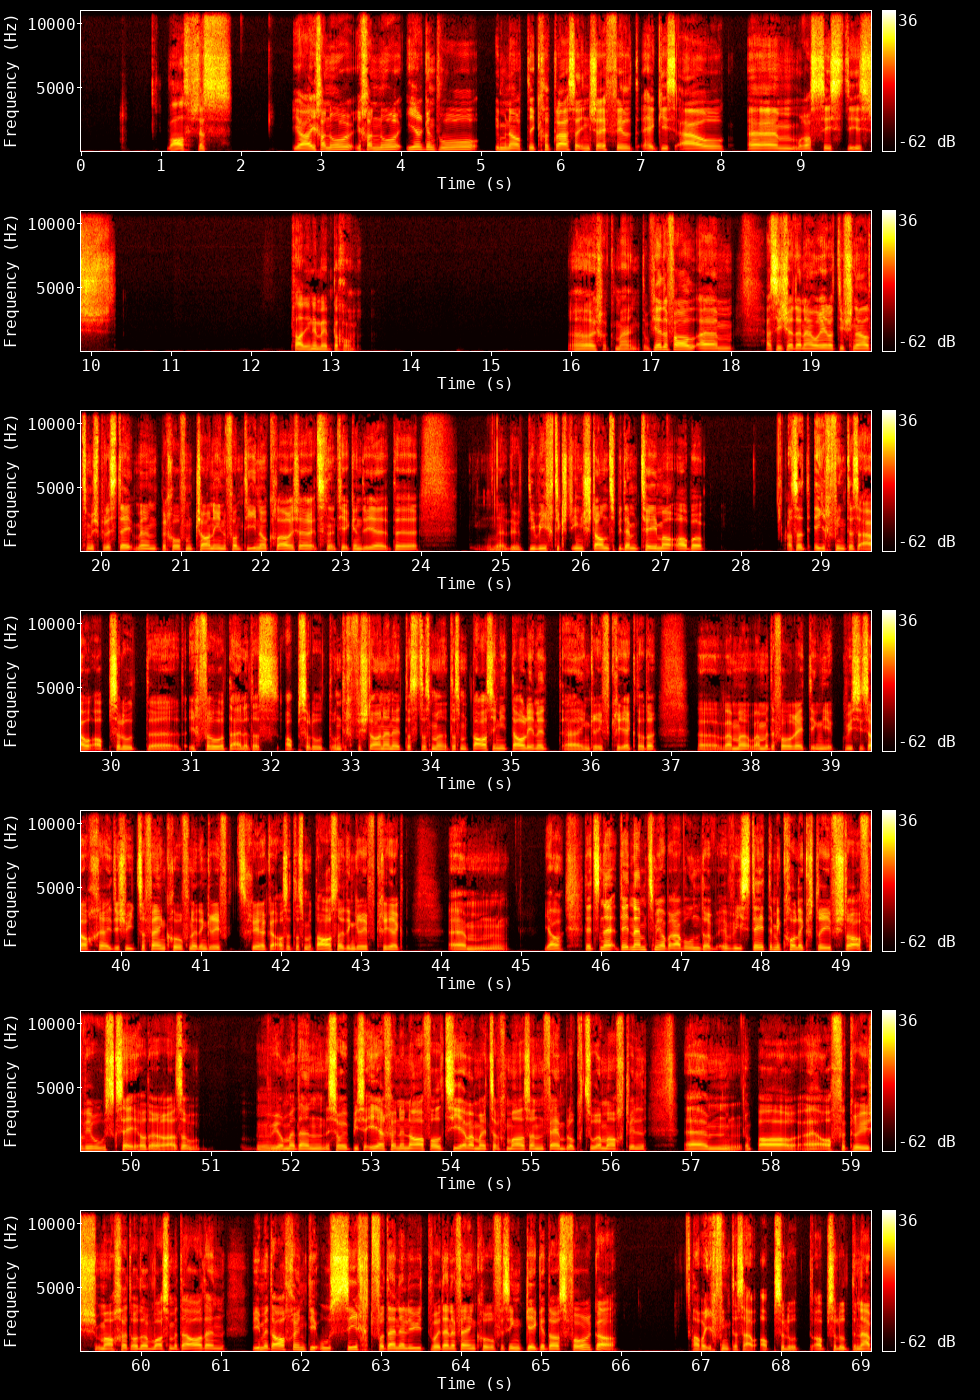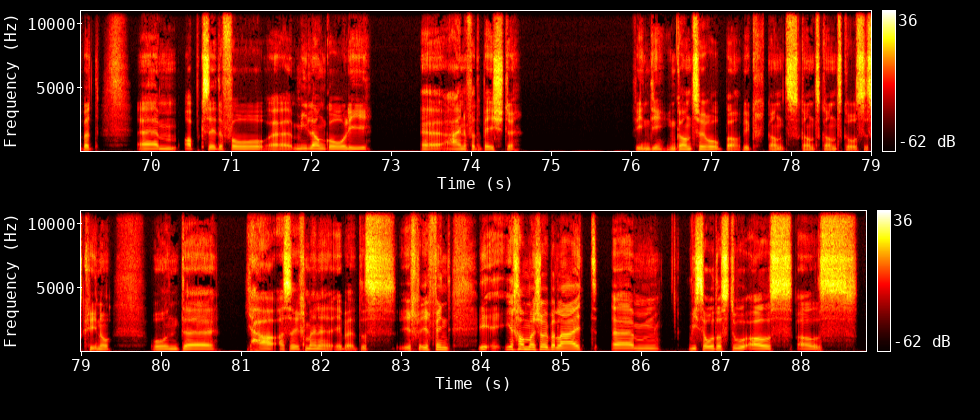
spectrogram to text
Was? Ist das? Ja, ich habe nur, ich habe nur irgendwo in einem Artikel gelesen, in Sheffield hätte es auch ähm, rassistisch. Das habe ich nicht mitbekommen. Äh, ich habe gemeint. Auf jeden Fall, ähm, es ist ja dann auch relativ schnell zum Beispiel ein Statement bekommen von Gianni Infantino. Klar ist er jetzt nicht irgendwie der, die, die wichtigste Instanz bei dem Thema, aber also ich finde das auch absolut, äh, ich verurteile das absolut und ich verstehe auch nicht, dass, dass, man, dass man das in Italien nicht äh, in den Griff kriegt oder äh, wenn, man, wenn man davor redet, irgendwie gewisse Sachen in der Schweizer Fankurve nicht in den Griff zu kriegen, also dass man das nicht in den Griff kriegt, ähm, ja, dort, ne, dort nimmt es mich aber auch Wunder, wie es dort mit Kollektivstrafen wie aussehen, oder? Also, mhm. würde man dann so etwas eher können nachvollziehen, wenn man jetzt einfach mal so einen Fanblock zumacht, weil ähm, ein paar äh, Affengeräusche machen, oder was man da dann, wie man da könnte aus Sicht von den Leuten, die in diesen Fankurven sind, gegen das vorgehen. Aber ich finde das auch absolut, absolut daneben. Ähm, abgesehen davon, äh, Milan Goli, äh, einer der besten finde ich, in ganz Europa. Wirklich ganz, ganz, ganz großes Kino. Und äh, ja, also ich meine, eben, das, ich, ich finde, ich, ich habe mir schon überlegt, ähm, wieso, dass du als, als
